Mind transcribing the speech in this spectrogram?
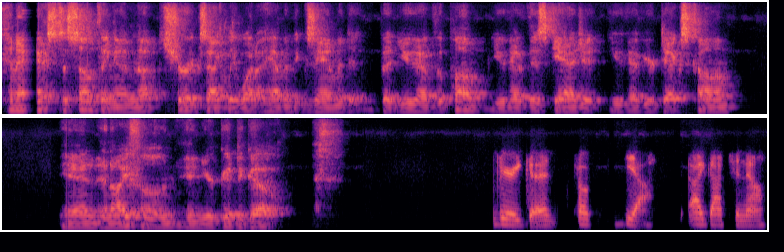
connects to something. I'm not sure exactly what. I haven't examined it, but you have the pump, you have this gadget, you have your Dexcom, and an iPhone, and you're good to go. Very good. Oh, yeah, I got you now.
